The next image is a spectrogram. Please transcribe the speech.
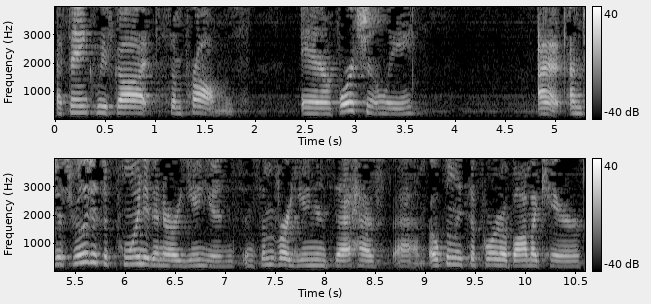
I think we've got some problems. And unfortunately, I, I'm just really disappointed in our unions and some of our unions that have um, openly supported Obamacare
